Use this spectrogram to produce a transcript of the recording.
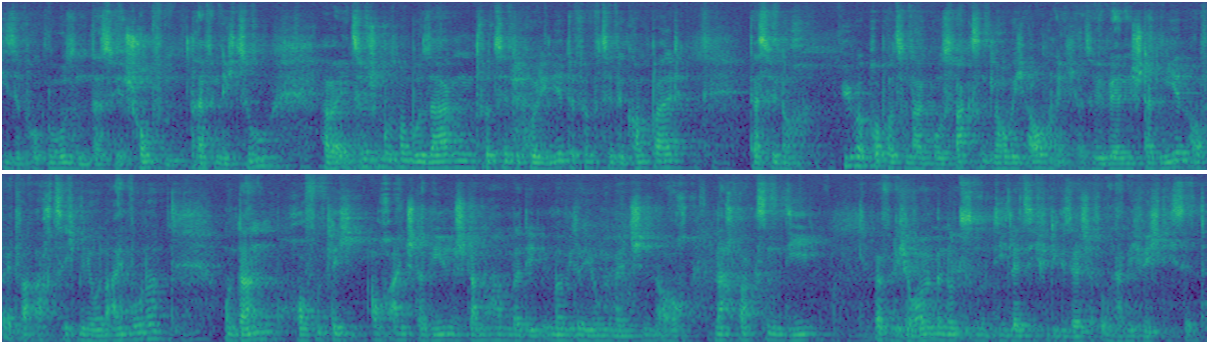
diese Prognosen, dass wir schrumpfen, treffen nicht zu. Aber inzwischen muss man wohl sagen, 14. koordinierte, 15. kommt bald, dass wir noch überproportional groß wachsen, glaube ich auch nicht. Also wir werden stagnieren auf etwa 80 Millionen Einwohner und dann hoffentlich auch einen stabilen Stamm haben, bei dem immer wieder junge Menschen auch nachwachsen, die öffentliche Räume nutzen und die letztlich für die Gesellschaft unheimlich wichtig sind.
